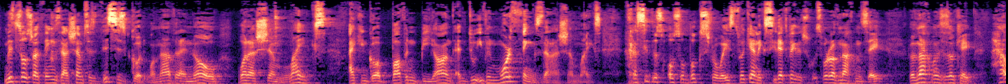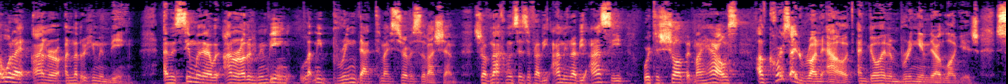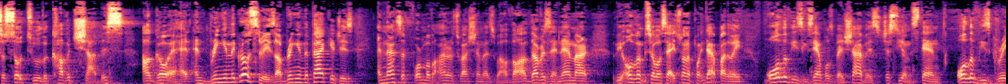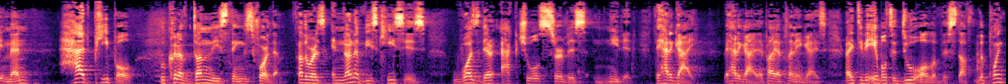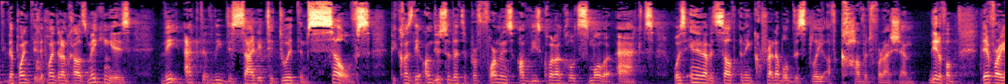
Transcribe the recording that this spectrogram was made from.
Mitzvos are things that Hashem says, this is good. Well, now that I know what Hashem likes, I can go above and beyond and do even more things that Hashem likes. Chassidus also looks for ways to, again, exceed expectations. What Rav Nachman say? Rav Nachman says, okay, how would I honor another human being? And the same way that I would honor another human being, let me bring that to my service of Hashem. So Rav Nachman says, if Rabbi Amin, Rabbi Asi were to show up at my house, of course I'd run out and go ahead and bring in their luggage. So, so too, the covered Shabbos, I'll go ahead and bring in the groceries, I'll bring in the packages, and that's a form of honor to Hashem as well. The Olam, so we'll say, I just want to point out, by the way, all of these examples by Shabbos, just so you understand, all of these great men had people who could have done these things for them. In other words, in none of these cases was their actual service needed. They had a guy. They had a guy. They probably had plenty of guys, right, to be able to do all of this stuff. The point, the point, the point that Ramchal is making is they actively decided to do it themselves because they understood that the performance of these quote unquote smaller acts was in and of itself an incredible display of kavod for Hashem. Beautiful. Therefore,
